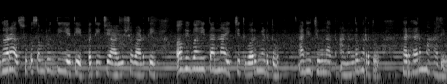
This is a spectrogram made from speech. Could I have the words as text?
घरात सुखसमृद्धी येते पतीचे आयुष्य वाढते अविवाहितांना इच्छित वर मिळतो आणि जीवनात आनंद भरतो. हर हर महादेव.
